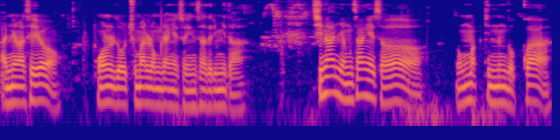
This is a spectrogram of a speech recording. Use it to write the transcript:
안녕하세요. 오늘도 주말 농장에서 인사드립니다. 지난 영상에서 농막 짓는 것과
